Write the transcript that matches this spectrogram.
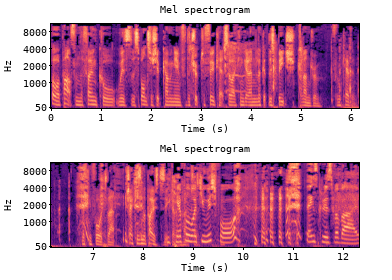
Oh, apart from the phone call with the sponsorship coming in for the trip to Phuket so I can go and look at this beach conundrum from Kevin. Looking forward to that. Check is in the post, Be careful what so. you wish for. Thanks, Chris. Bye-bye.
